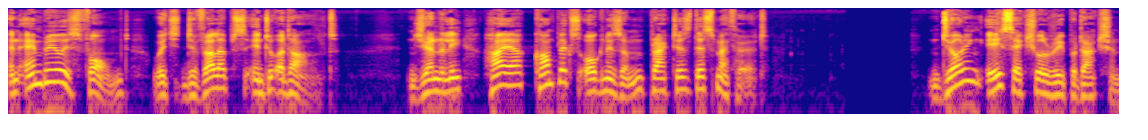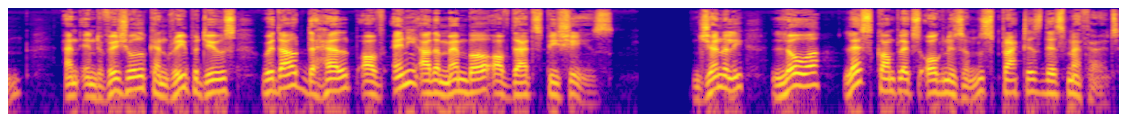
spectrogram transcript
An embryo is formed which develops into adult. Generally, higher complex organisms practice this method. During asexual reproduction, an individual can reproduce without the help of any other member of that species. Generally, lower, less complex organisms practice this method.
